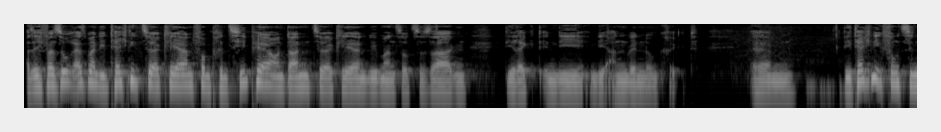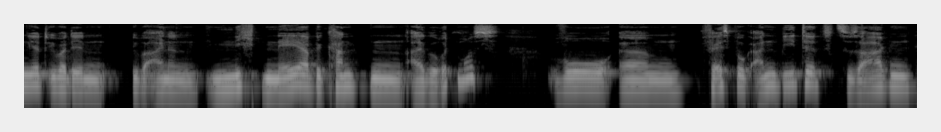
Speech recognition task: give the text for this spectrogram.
Also ich versuche erstmal die Technik zu erklären vom Prinzip her und dann zu erklären, wie man sozusagen direkt in die, in die Anwendung kriegt. Ähm, die Technik funktioniert über den über einen nicht näher bekannten Algorithmus, wo ähm, Facebook anbietet, zu sagen,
